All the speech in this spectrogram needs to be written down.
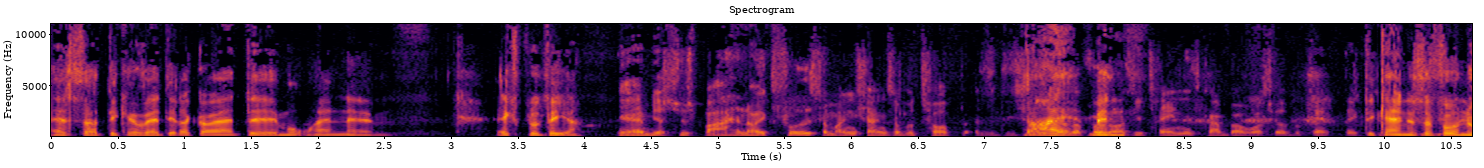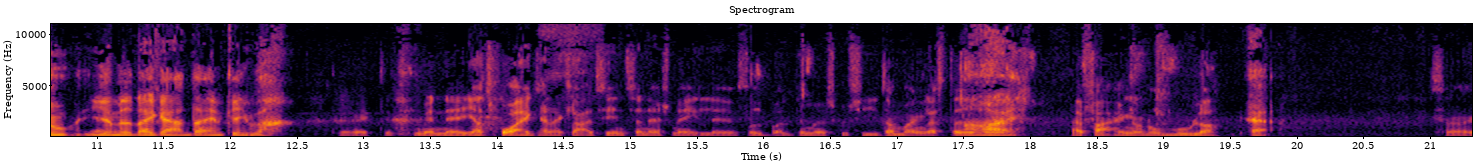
Altså, det kan jo være det, der gør, at øh, Mo, han øh, eksploderer. Ja, men jeg synes bare, han har ikke fået så mange chancer på top. Altså, de chancer, Nej, han har fået men... også i træningskampe, har også været på kant. Ikke? Det kan han jo så få nu, ja. i og med, at der ikke er andre angriber. Det er rigtigt. Men øh, jeg tror ikke, han er klar til international øh, fodbold, det må jeg skulle sige. Der mangler stadig Nej. erfaring og nogle muller. Ja. Så, øh,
